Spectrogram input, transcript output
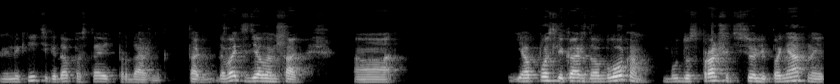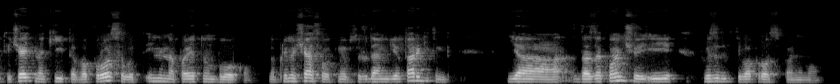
Намекните, когда поставить продажник. Так, давайте сделаем так. Я после каждого блока буду спрашивать, все ли понятно, и отвечать на какие-то вопросы вот именно по этому блоку. Например, сейчас вот мы обсуждаем геотаргетинг, я да, закончу, и вы зададите вопросы по нему.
